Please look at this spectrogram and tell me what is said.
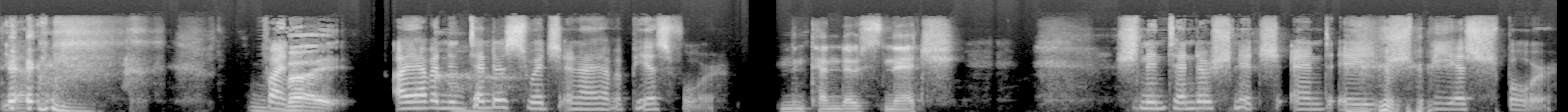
yeah. Fine. But I have a Nintendo Switch and I have a PS4. Nintendo Snitch. Sh- Nintendo Snitch and a PS Spore.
